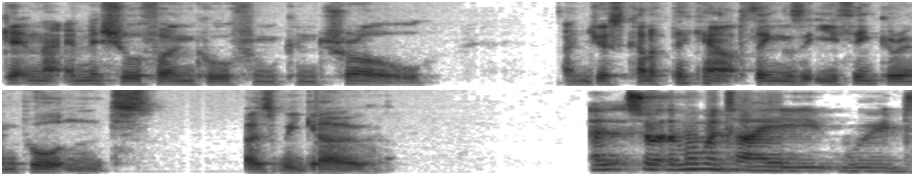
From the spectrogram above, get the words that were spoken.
getting that initial phone call from control and just kind of pick out things that you think are important as we go. Uh, so at the moment, I would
